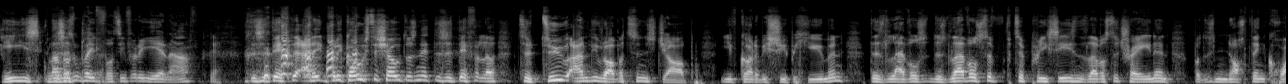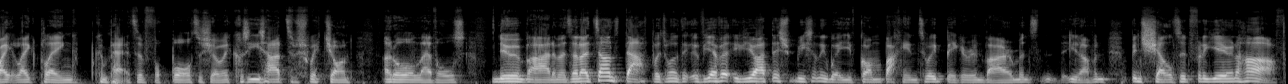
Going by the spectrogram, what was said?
He's Lad there's a- hasn't played footy for a year and a half. yeah. There's a different, and it, but it goes to show, doesn't it? There's a different level to do Andy Robertson's job. You've got to be superhuman. There's levels. There's levels to, to pre-season. There's levels to training, but there's nothing quite like playing competitive football to show it because he's had to switch on at all levels, new environments. And it sounds daft, but one the, if you ever if you had this recently where you've gone back into a bigger environment, you know, haven't been sheltered for a year and a half.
